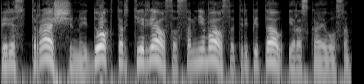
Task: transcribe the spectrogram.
Перестращенный доктор терялся, сомневался, трепетал и раскаивался.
